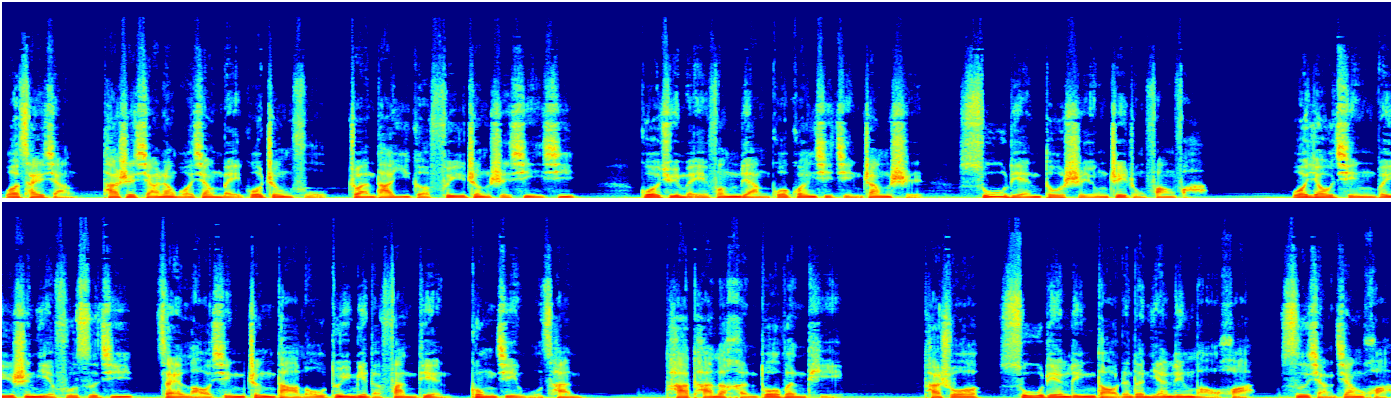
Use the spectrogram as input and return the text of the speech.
我猜想他是想让我向美国政府转达一个非正式信息：过去每逢两国关系紧张时，苏联都使用这种方法。我邀请维什涅夫斯基在老行政大楼对面的饭店共进午餐。他谈了很多问题。他说，苏联领导人的年龄老化、思想僵化，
